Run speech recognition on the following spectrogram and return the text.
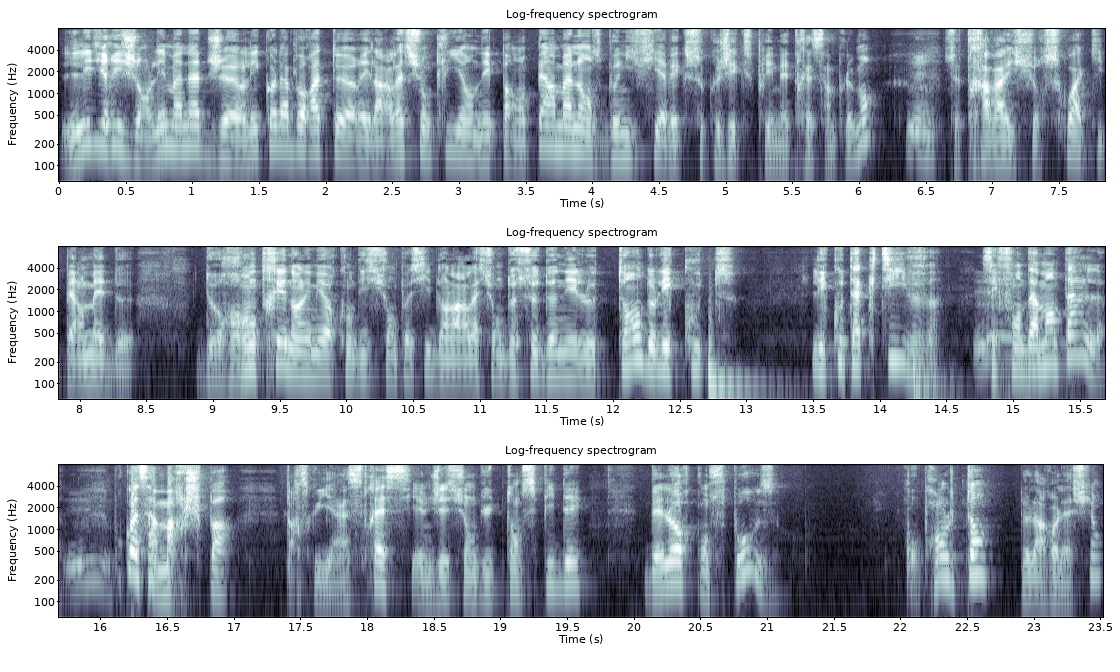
les dirigeants, les managers, les collaborateurs et la relation client n'est pas en permanence bonifiée avec ce que j'exprimais très simplement, Mm. ce travail sur soi qui permet de, de rentrer dans les meilleures conditions possibles dans la relation, de se donner le temps de l'écoute, l'écoute active, c'est fondamental. Pourquoi ça marche pas? Parce qu'il y a un stress, il y a une gestion du temps speedé. Dès lors qu'on se pose, qu'on prend le temps de la relation,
